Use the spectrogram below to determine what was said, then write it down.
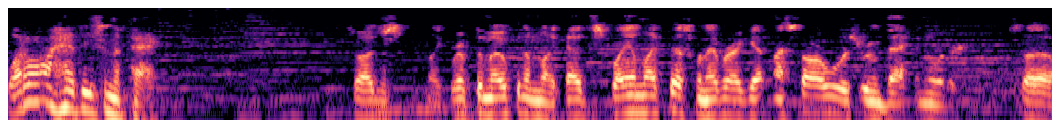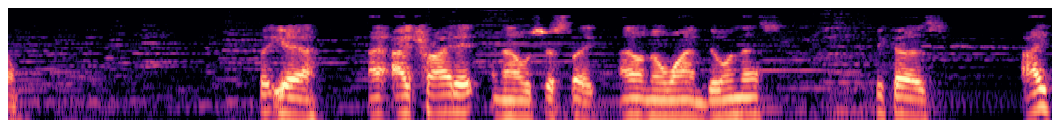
why don't I have these in the package? So I just like ripped them open. I'm like, I display them like this whenever I get my Star Wars room back in order. So, but yeah, I, I tried it and I was just like, I don't know why I'm doing this because I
